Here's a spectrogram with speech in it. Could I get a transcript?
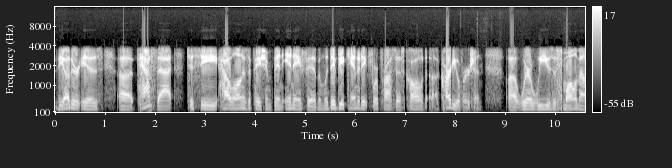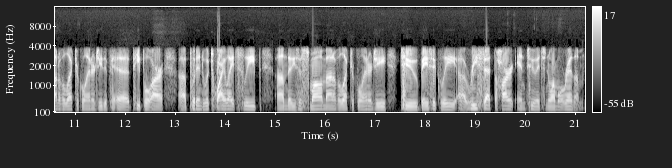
the other is uh, past that to see how long has the patient been in AFib and would they be a candidate for a process called uh, cardioversion uh, where we use a small amount of electrical energy. that uh, people are uh, put into a twilight sleep. Um, they use a small amount of electrical energy to basically uh, reset the heart into its normal rhythm.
